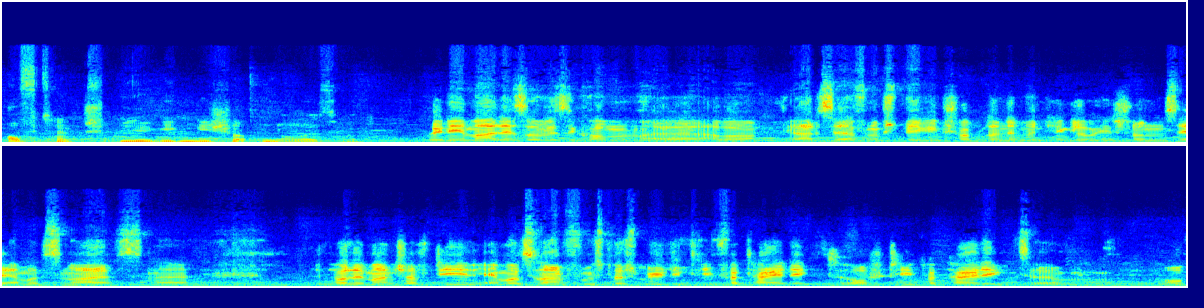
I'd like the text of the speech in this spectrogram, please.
Auftaktspiel gegen die Schotten äußert. Wir nehmen alle so, wie sie kommen, äh, aber ja, das Eröffnungsspiel gegen Schottland in München, glaube ich, ist schon sehr emotional. Es ist eine tolle Mannschaft, die emotionalen Fußball spielt, die tief verteidigt, oft tief verteidigt. Ähm, auch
